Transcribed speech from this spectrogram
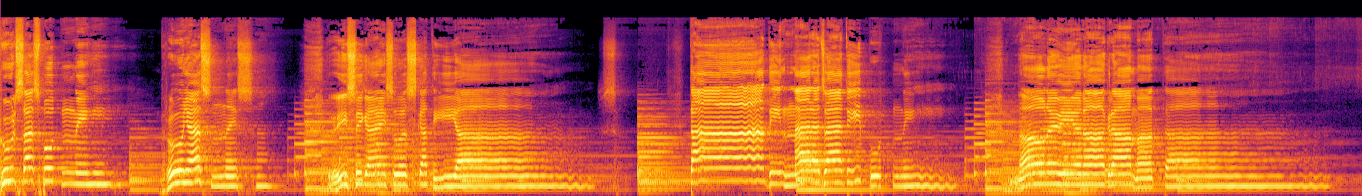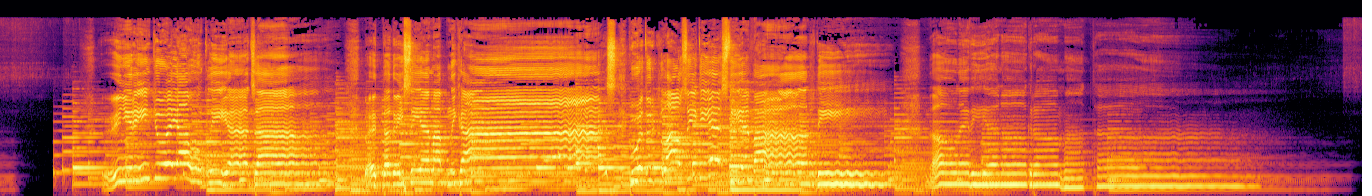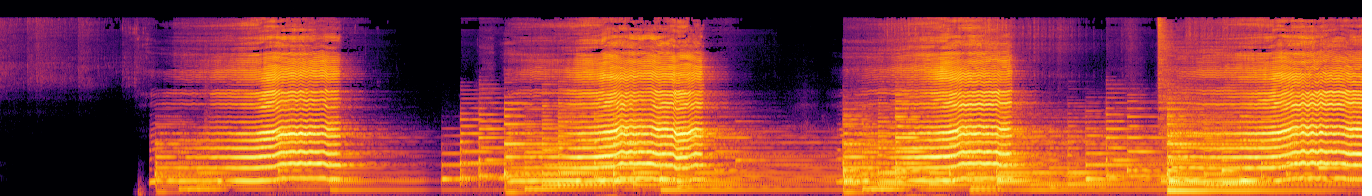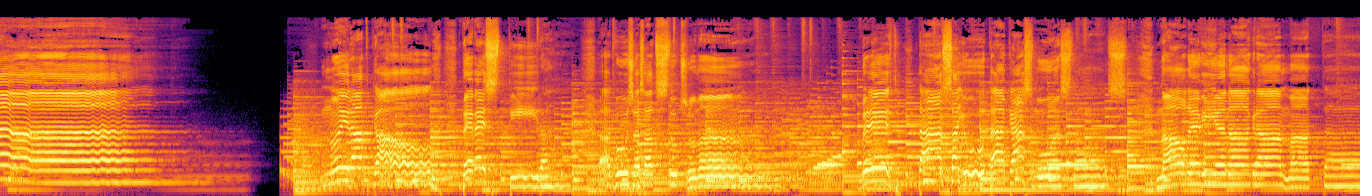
kur sasputni bruņas nesa, visi gaisos skatījās. Tādi neredzēti putni nav nevienā grāmatā. Viņi riņķoja un kliedza, bet tad visiem apnikās, ko tur klausīties tie vārdi. Atkal devēs tīra, atpūšas atstukšumā. Bet tā sajūta, kas mostas, nav nevienā grāmatā.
